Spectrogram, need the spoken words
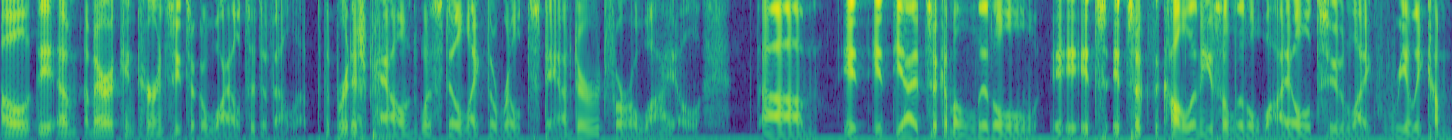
Oh, the um, American currency took a while to develop. The British pound was still like the real standard for a while. Um, it, it yeah, it took them a little. It, it it's- it took the colonies a little while to like really come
